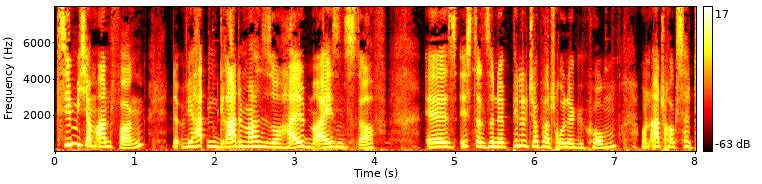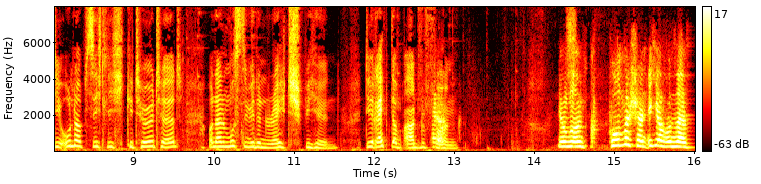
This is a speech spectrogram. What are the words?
ziemlich am Anfang, wir hatten gerade mal so halben Eisenstuff. Es ist dann so eine Pillager-Patrouille gekommen und Atrox hat die unabsichtlich getötet und dann mussten wir den Raid spielen. Direkt am Anfang. Junge, und komisch und ich auf unserem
